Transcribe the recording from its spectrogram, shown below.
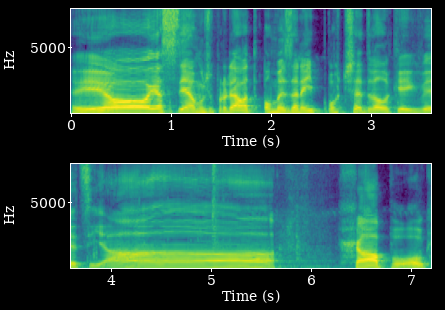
Jo, jasně, já můžu prodávat omezený počet velkých věcí. A chápu, OK.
